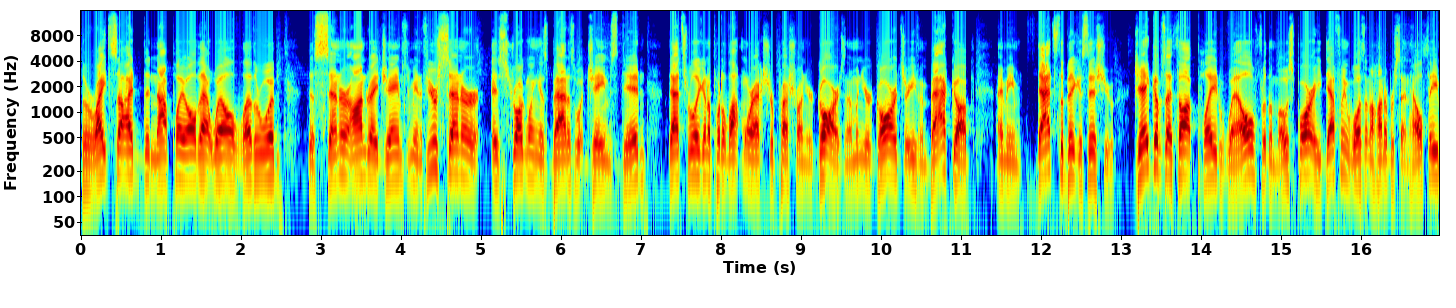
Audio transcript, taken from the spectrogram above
The right side did not play all that well. Leatherwood, the center, Andre James. I mean, if your center is struggling as bad as what James did, that's really going to put a lot more extra pressure on your guards. And when your guards are even back up, I mean, that's the biggest issue. Jacobs, I thought, played well for the most part. He definitely wasn't 100% healthy,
